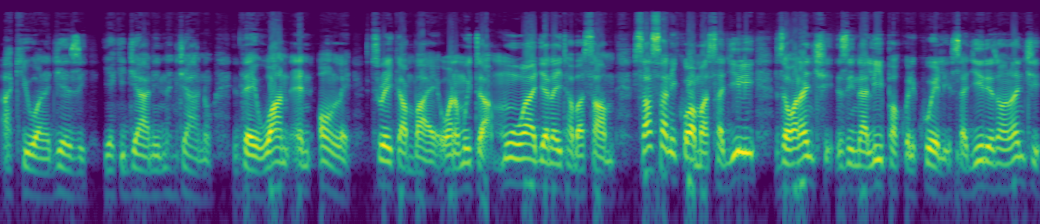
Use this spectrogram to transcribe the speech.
akiwa na jezi ya kijani na njano, the one and only striker ambaye wanamwita muuaji anaitabasamu. Sasa ni kwamba sajili za wananchi zinalipa kwelikweli, sajili za wananchi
